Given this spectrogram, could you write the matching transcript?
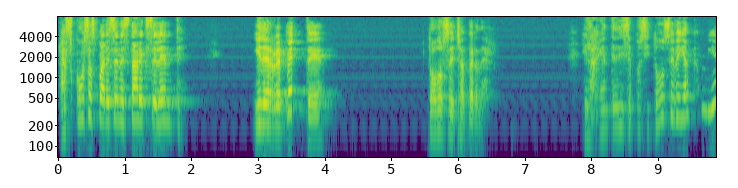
Las cosas parecen estar excelente. Y de repente todo se echa a perder. Y la gente dice, pues si todo se veía tan bien.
